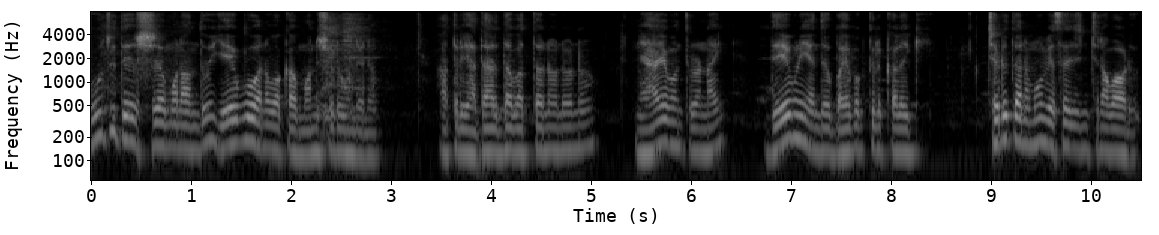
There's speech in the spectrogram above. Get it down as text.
ఊజు దేశమునందు ఏవు అని ఒక మనుషుడు ఉండెను. అతడు యథార్థవర్తనును న్యాయవంతుడునై దేవుని ఎందు భయభక్తులు కలిగి చెడుతనము విసర్జించినవాడు.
